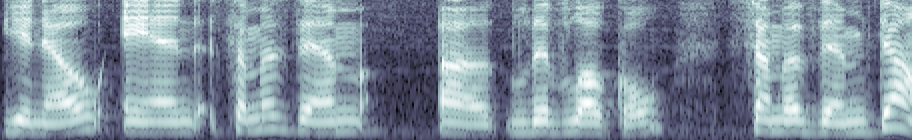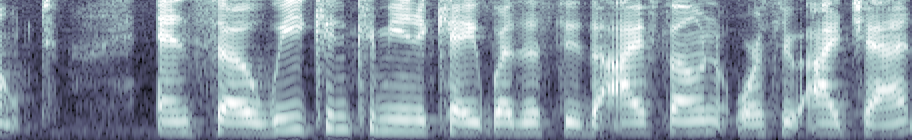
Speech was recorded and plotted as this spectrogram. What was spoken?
you know, and some of them uh, live local, some of them don't. And so we can communicate whether through the iPhone or through iChat,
